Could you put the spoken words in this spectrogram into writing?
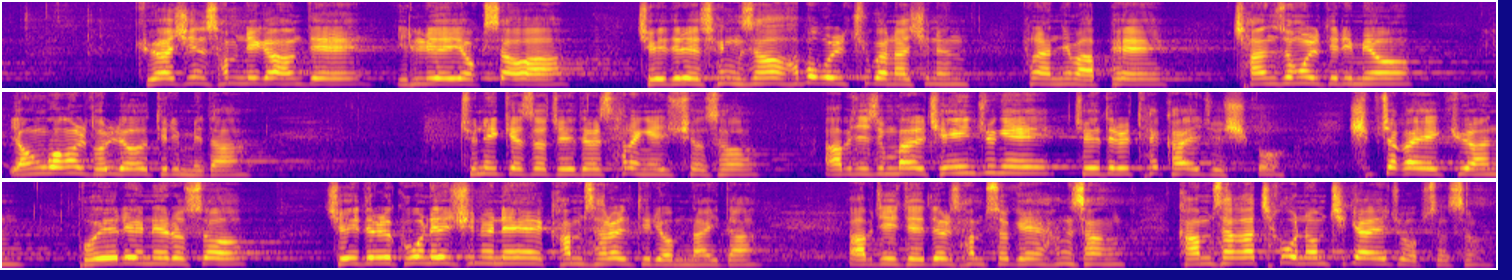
귀하신 섭리 가운데 인류의 역사와 저희들의 생사 화복을 주관하시는 하나님 앞에 찬송을 드리며 영광을 돌려드립니다. 주님께서 저희들을 사랑해 주셔서 아버지 정말 죄인 중에 저희들을 택하여 주시고 십자가의 귀한 보혈의 은혜로서 저희들을 구원해 주시는 은혜 감사를 드리옵나이다. 아버지 저희들 삶 속에 항상 감사가 차고 넘치게 하여 주옵소서.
